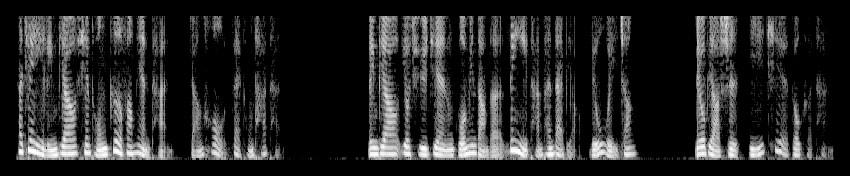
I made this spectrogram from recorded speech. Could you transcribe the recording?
他建议林彪先同各方面谈，然后再同他谈。林彪又去见国民党的另一谈判代表刘维章。刘表示一切都可谈，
